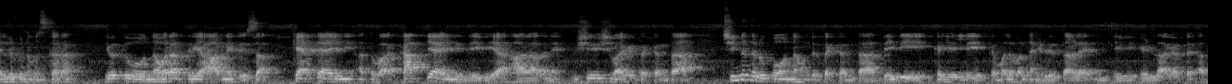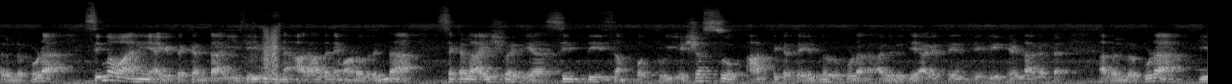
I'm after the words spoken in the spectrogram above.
ಎಲ್ರಿಗೂ ನಮಸ್ಕಾರ. ಇವತ್ತು ನವರಾತ್ರಿಯ ಆರನೇ ದಿವಸ ಕಾತ್ಯಾಯಿನಿ ಅಥವಾ ಕಾತ್ಯಾಯಿನಿ ದೇವಿಯ ಆರಾಧನೆ ವಿಶೇಷವಾಗಿರ್ತಕ್ಕಂಥ ಚಿನ್ನದ ರೂಪವನ್ನು ಹೊಂದಿರತಕ್ಕಂಥ ದೇವಿ ಕೈಯಲ್ಲಿ ಕಮಲವನ್ನು ಹಿಡಿದಿರ್ತಾಳೆ ಅಂತ ಹೇಳಿ ಹೇಳಲಾಗತ್ತೆ. ಅದರಲ್ಲೂ ಕೂಡ ಸಿಂಹವಾಹಿನಿಯಾಗಿರ್ತಕ್ಕಂಥ ಈ ದೇವಿಯನ್ನು ಆರಾಧನೆ ಮಾಡೋದ್ರಿಂದ ಸಕಲ ಐಶ್ವರ್ಯ, ಸಿದ್ಧಿ, ಸಂಪತ್ತು, ಯಶಸ್ಸು, ಆರ್ಥಿಕತೆ ಎಲ್ಲವೂ ಕೂಡ ಅಭಿವೃದ್ಧಿ ಆಗುತ್ತೆ ಅಂತ ಹೇಳಿ ಹೇಳಲಾಗತ್ತೆ. ಅದರಲ್ಲೂ ಕೂಡ ಈ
